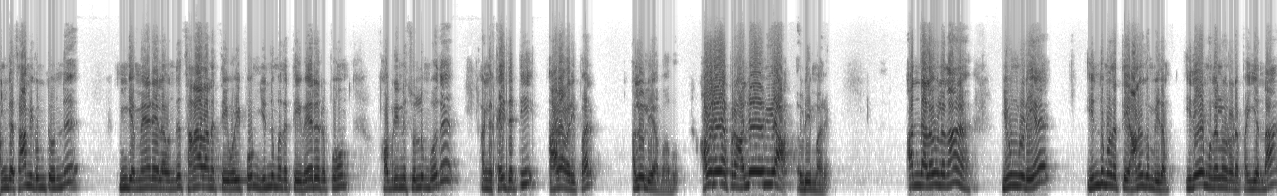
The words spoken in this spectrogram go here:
அங்கே சாமி கும்பிட்டு வந்து இங்கே மேடையில் வந்து சனாதானத்தை ஒழிப்போம் இந்து மதத்தை வேறறுப்போம் அப்படின்னு சொல்லும்போது அங்கே கைதட்டி ஆராவரிப்பார் அலோலியா பாபு. அவரே அப்புறம் அலோலியா அப்படிம்பாரு. அந்த அளவில் தான் இவங்களுடைய இந்து மதத்தை அணுகும் விதம். இதே முதல்வரோட பையன்தான்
